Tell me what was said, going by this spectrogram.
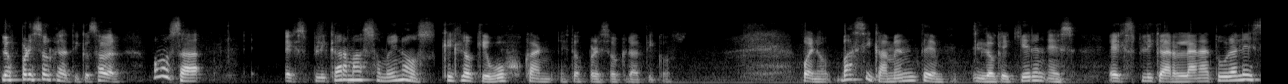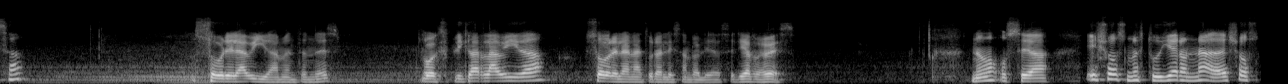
Los presocráticos. A ver, vamos a explicar más o menos qué es lo que buscan estos presocráticos. Bueno, básicamente lo que quieren es explicar la naturaleza sobre la vida, ¿me entendés? O explicar la vida sobre la naturaleza en realidad, sería al revés. ¿No? O sea, ellos no estudiaron nada, ellos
